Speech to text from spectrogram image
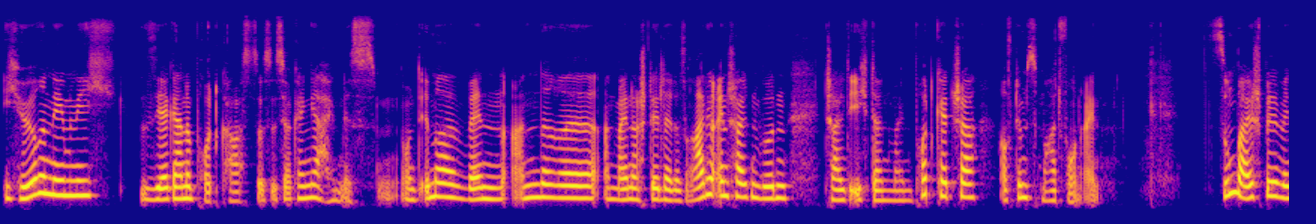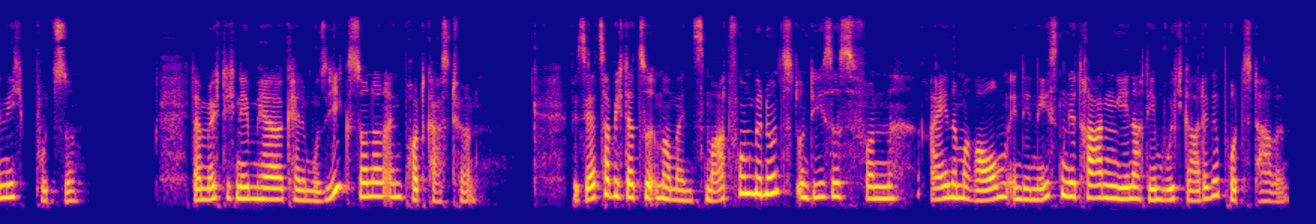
Ich höre nämlich sehr gerne Podcasts, das ist ja kein Geheimnis. Und immer wenn andere an meiner Stelle das Radio einschalten würden, schalte ich dann meinen Podcatcher auf dem Smartphone ein. Zum Beispiel, wenn ich putze. Dann möchte ich nebenher keine Musik, sondern einen Podcast hören. Bis jetzt habe ich dazu immer mein Smartphone benutzt und dieses von einem Raum in den nächsten getragen, je nachdem, wo ich gerade geputzt habe.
